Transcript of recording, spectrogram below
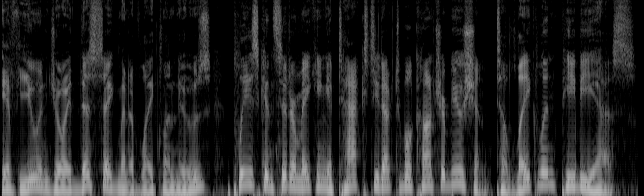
If you enjoyed this segment of Lakeland News, please consider making a tax-deductible contribution to Lakeland PBS.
